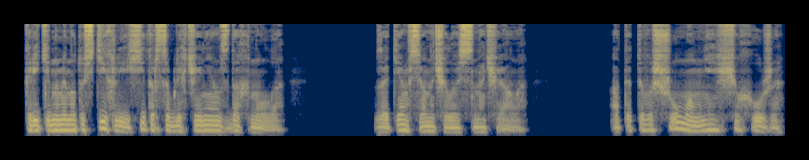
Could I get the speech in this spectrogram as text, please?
Крики на минуту стихли, и хитр с облегчением вздохнула. Затем все началось сначала. От этого шума мне еще хуже.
